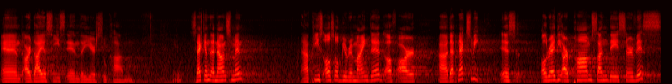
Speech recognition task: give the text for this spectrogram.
and our diocese in the years to come. Second announcement, uh, please also be reminded of our uh, that next week is already our Palm Sunday service.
